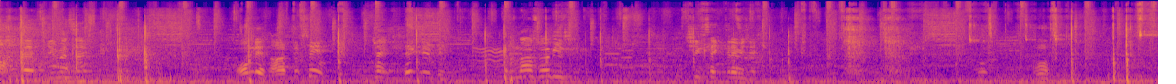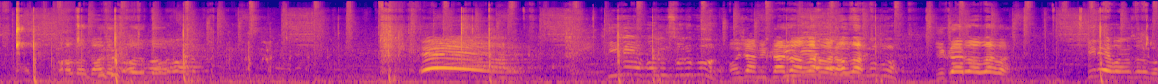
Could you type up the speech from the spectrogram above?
Ah be, girmesek. 11 artık şeyim. Tek. Tek bir bir. Bundan sonra bir. Çift sektiremeyecek. Of. Al da daha da al da. Eee! Hile yapanın sonu bu. Hocam yukarıda Hile Allah var Allah. bu. Yukarıda Allah var. Hile yapanın sonu bu.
